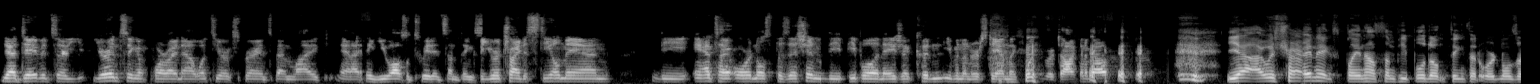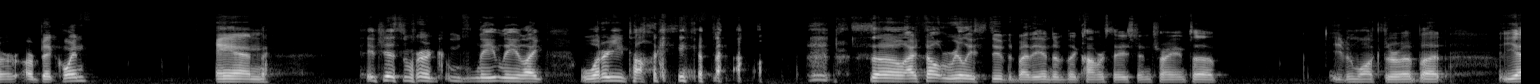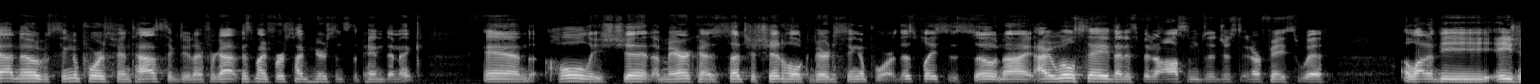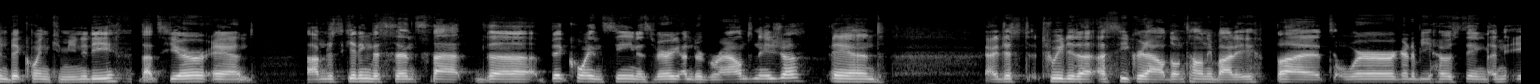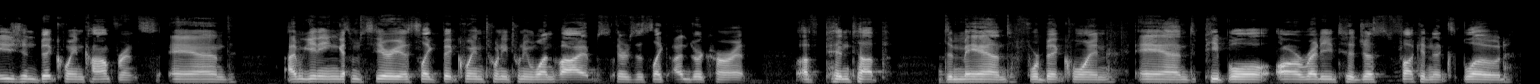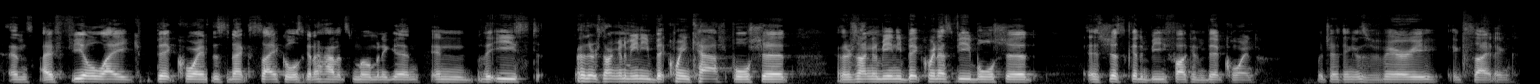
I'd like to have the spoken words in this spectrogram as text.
Yeah, David. So you're in Singapore right now. What's your experience been like? And I think you also tweeted something. So you were trying to steelman the anti-ordinals position. The people in Asia couldn't even understand like what you were talking about. yeah, I was trying to explain how some people don't think that ordinals are, are Bitcoin, and it just were completely like, "What are you talking about?" so I felt really stupid by the end of the conversation trying to even walk through it, but yeah, no, Singapore is fantastic, dude. I forgot. This is my first time here since the pandemic. And holy shit, America is such a shithole compared to Singapore. This place is so nice. I will say that it's been awesome to just interface with a lot of the Asian Bitcoin community that's here. And I'm just getting the sense that the Bitcoin scene is very underground in Asia. And I just tweeted a, a, secret out. Don't tell anybody, but we're going to be hosting an Asian Bitcoin conference, and I'm getting some serious like Bitcoin 2021 vibes. There's this like undercurrent of pent up demand for Bitcoin, and people are ready to just fucking explode. And I feel like Bitcoin, this next cycle, is going to have its moment again in the East, and there's not going to be any Bitcoin Cash bullshit and there's not going to be any Bitcoin SV bullshit. It's just going to be fucking Bitcoin, which I think is very exciting.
